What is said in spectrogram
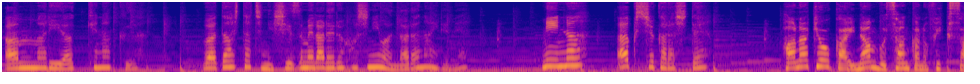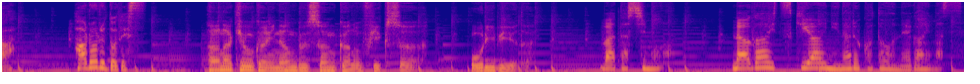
あんまりあっけなく私たちに沈められる星にはならないでね。みんな握手からして。花協会南部傘下のフィクサー。ハロルドです。花協会南部傘下のフィクサーオリビエだ私も長い付き合いになることを願います。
